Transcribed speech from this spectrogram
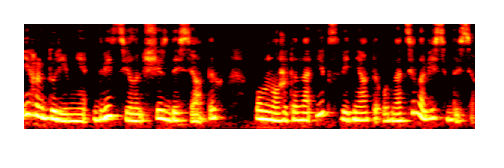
y дорівнює 2,6 помножити на х відняти 1,8.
